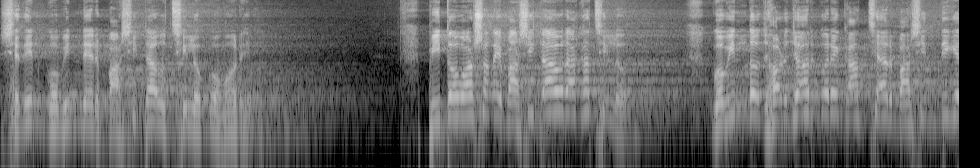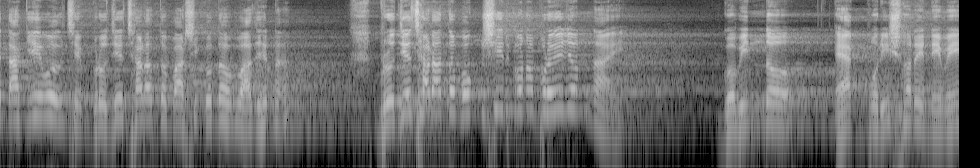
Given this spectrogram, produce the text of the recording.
সেদিন গোবিন্দের বাসিটাও ছিল কোমরে। পিতবসনে বাসিটাও রাখা ছিল। গোবিন্দ ঝরঝর করে কাঁদছে আর বাঁশির দিকে তাকিয়ে বলছে, ব্রজে ছাড়া তো বাঁশি কোথাও বাজে না। ব্রজে ছাড়া তো বংশীর কোনো প্রয়োজন নাই। গোবিন্দ এক পরিসরে নেমে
